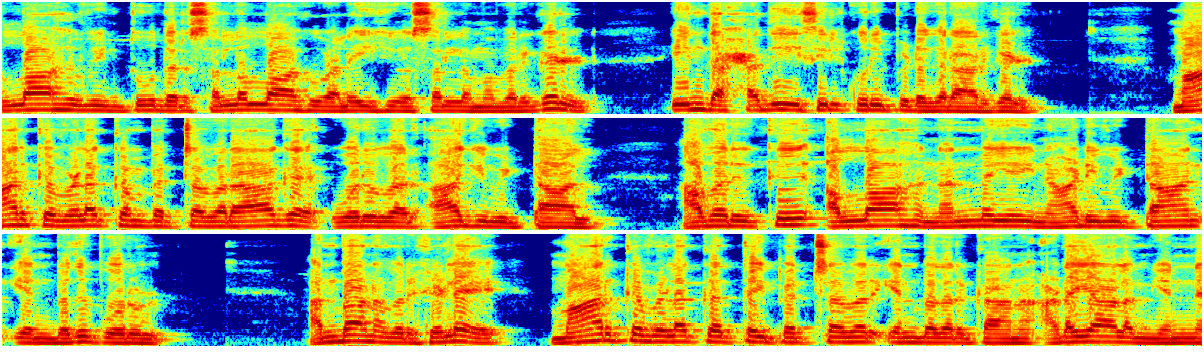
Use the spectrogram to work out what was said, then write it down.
அல்லாஹுவின் தூதர் சல்லல்லாஹு அலைஹி வசல்லம் அவர்கள் இந்த ஹதீஸில் குறிப்பிடுகிறார்கள். மார்க்க விளக்கம் பெற்றவராக ஒருவர் ஆகிவிட்டால் அவருக்கு அல்லாஹ் நன்மையை நாடிவிட்டான் என்பது பொருள். அன்பானவர்களே மார்க்க விளக்கத்தை பெற்றவர் என்பதற்கான அடையாளம் என்ன?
